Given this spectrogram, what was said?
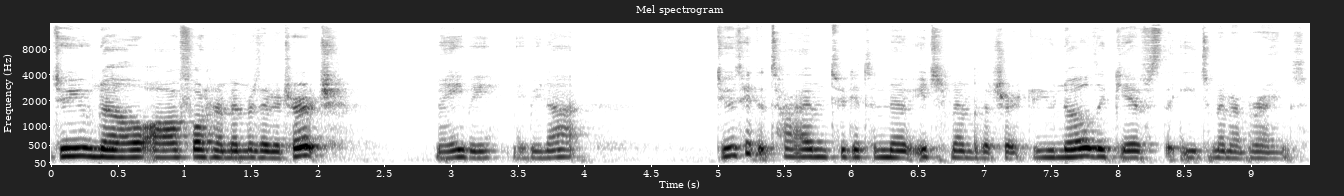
Do you know all 400 members of your church? Maybe, maybe not. Do you take the time to get to know each member of the church? Do you know the gifts that each member brings?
